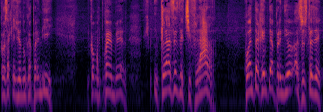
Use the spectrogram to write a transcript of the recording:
Cosa que yo nunca aprendí. Como pueden ver, clases de chiflar. ¿Cuánta gente aprendió a sus de...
